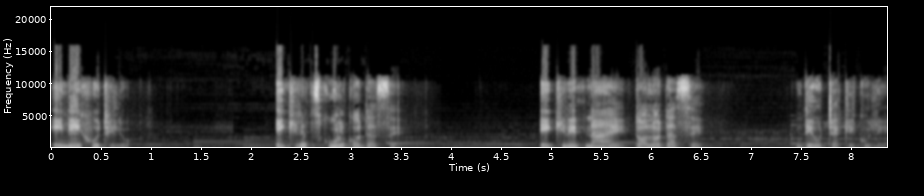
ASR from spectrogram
এনেই সুধিলোঁ এইখিনিত স্কুল ক'ত আছে? এইখিনিত নাই তলত আছে। দেউতাকে ক'লে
